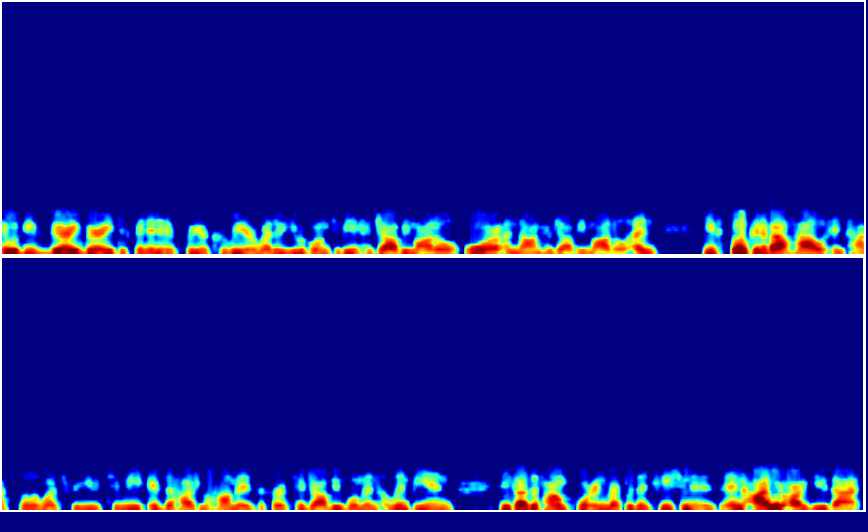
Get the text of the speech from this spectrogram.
it would be very, very definitive for your career, whether you were going to be a hijabi model or a non hijabi model. And you've spoken about how impactful it was for you to meet Ibtihaj Muhammad, the first hijabi woman Olympian, because of how important representation is. And I would argue that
